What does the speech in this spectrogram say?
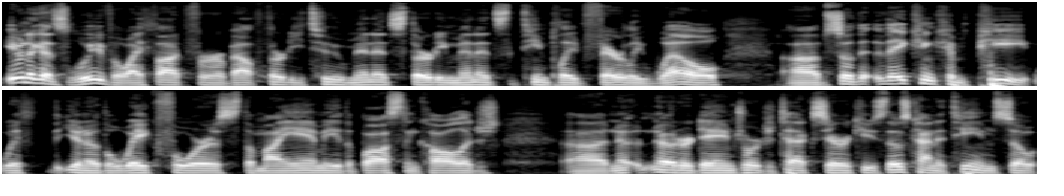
even against Louisville I thought for about 32 minutes 30 minutes the team played fairly well. Uh, so that they can compete with you know the Wake Forest the Miami the Boston College uh, Notre Dame, Georgia Tech, Syracuse, those kind of teams. So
